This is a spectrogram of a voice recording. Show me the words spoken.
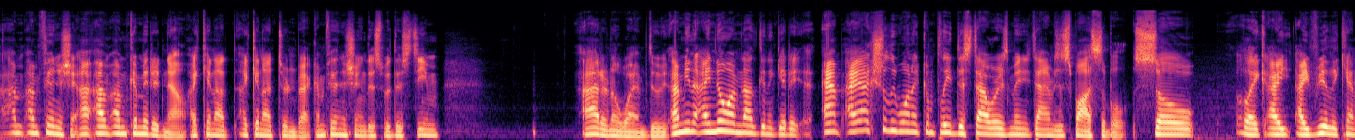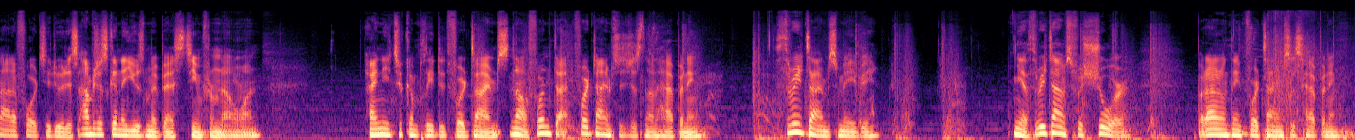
I'm I'm finishing. I, I'm I'm committed now. I cannot I cannot turn back. I'm finishing this with this team. I don't know why I'm doing. I mean, I know I'm not gonna get it. I actually want to complete this tower as many times as possible. So, like, I I really cannot afford to do this. I'm just gonna use my best team from now on. I need to complete it four times. No, four, four times is just not happening. Three times maybe. Yeah, three times for sure. But I don't think four times is happening.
